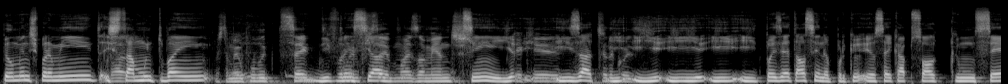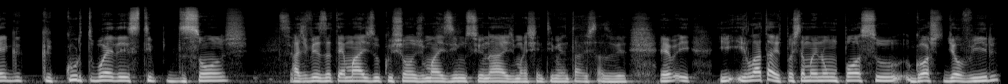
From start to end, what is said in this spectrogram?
pelo menos para mim isso está muito bem. Mas também o público te segue, diferenciado. mais ou menos. Sim, e, é que é exato. E, e, e, depois é tal cena, porque eu sei que há pessoal que me segue que curte bué desse tipo de sons. Sim. Às vezes até mais do que os sons mais emocionais, mais sentimentais, estás a ver? É, e, lá está, depois também não posso, gosto de ouvir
